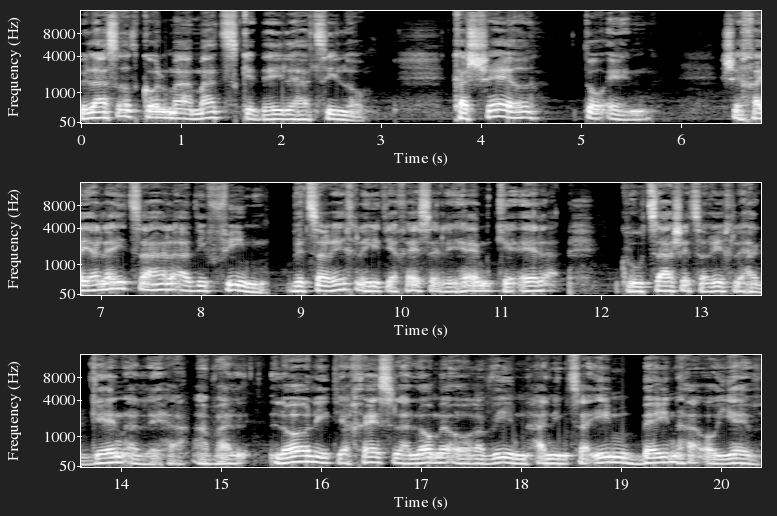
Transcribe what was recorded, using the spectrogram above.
ולעשות כל מאמץ כדי להצילו. כאשר טוען שחיילי צה"ל עדיפים וצריך להתייחס אליהם כאל קבוצה שצריך להגן עליה, אבל לא להתייחס ללא מעורבים הנמצאים בין האויב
